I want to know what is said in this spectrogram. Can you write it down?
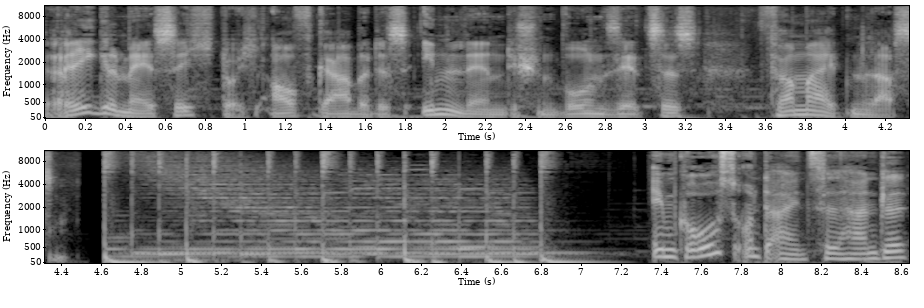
regelmäßig durch Aufgabe des inländischen Wohnsitzes vermeiden lassen. Im Groß- und Einzelhandel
